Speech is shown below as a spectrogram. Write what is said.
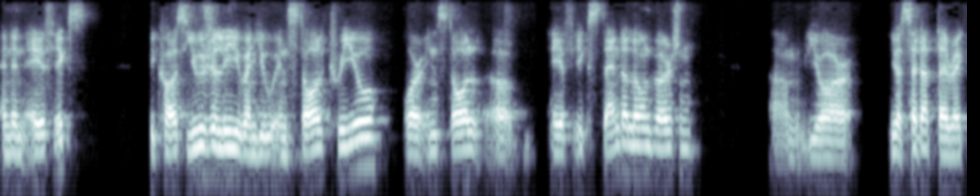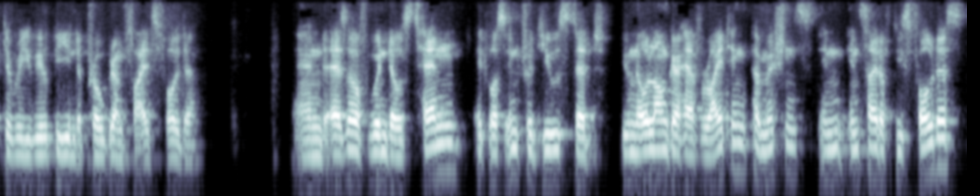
and in AFX, because usually when you install Creo or install uh, AFX standalone version, um, your your setup directory will be in the program files folder. And as of Windows 10, it was introduced that you no longer have writing permissions in, inside of these folders.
